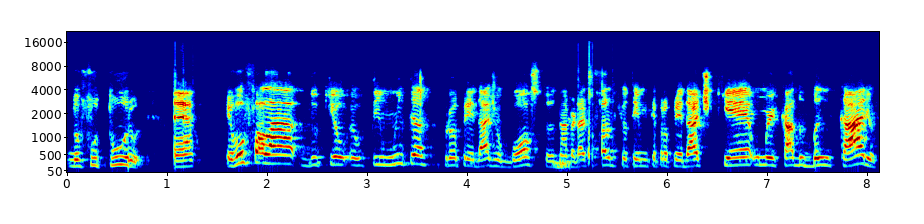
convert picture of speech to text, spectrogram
no, futuro. Né? Eu vou falar do que eu, eu, tenho muita propriedade, eu gosto, na verdade, eu falo do que eu tenho muita propriedade, que é o mercado bancário.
